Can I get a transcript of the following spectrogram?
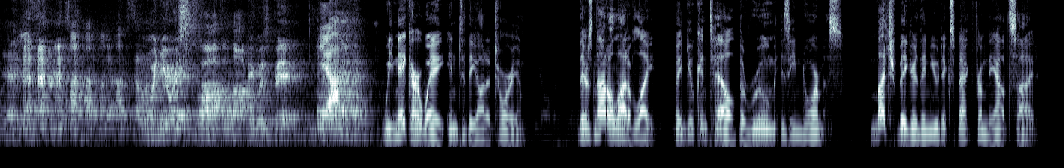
was. Yeah, it is small. Yeah, well, When you were small, the lobby was big. Yeah. We make our way into the auditorium. There's not a lot of light, but you can tell the room is enormous, much bigger than you'd expect from the outside.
